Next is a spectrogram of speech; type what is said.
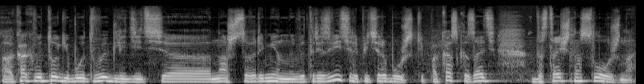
А как в итоге будет выглядеть э, наш современный вытрезвитель петербургский, пока сказать достаточно сложно.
